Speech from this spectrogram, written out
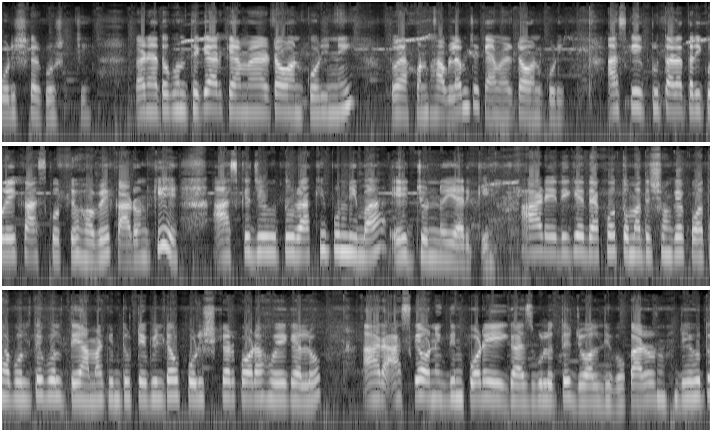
পরিষ্কার করছি। কারণ এতক্ষণ থেকে আর ক্যামেরাটা অন করিনি। তো এখন ভাবলাম যে ক্যামেরাটা অন করি। আজকে একটু তাড়াতাড়ি করেই কাজ করতে হবে, কারণ কি? আজকে যেহেতু রাখি পূর্ণিমা, এর জন্যই আর কি। আর এদিকে দেখো, তোমাদের সঙ্গে কথা বলতে বলতে আমার কিন্তু টেবিলটাও পরিষ্কার করা হয়ে গেল। আর আজকে অনেক দিন পরে এই গাছগুলোতে জল দিব, কারণ যেহেতু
